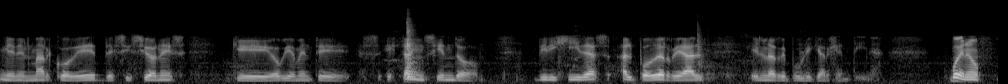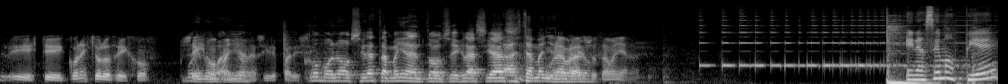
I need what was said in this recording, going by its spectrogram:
en el marco de decisiones que obviamente están siendo dirigidas al poder real en la República Argentina. Bueno, este, con esto los dejo. Seguimos mañana, si les parece. ¿Cómo no? Será hasta mañana entonces. Gracias. Hasta mañana. Un abrazo, hasta mañana. En Hacemos Pie,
